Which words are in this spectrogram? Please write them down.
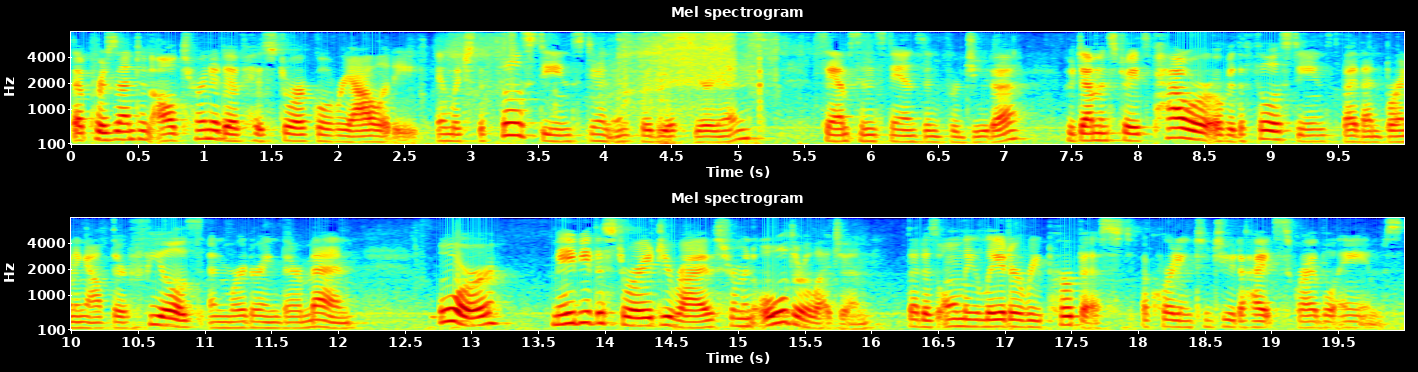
that present an alternative historical reality in which the Philistines stand in for the Assyrians, Samson stands in for Judah, who demonstrates power over the Philistines by then burning out their fields and murdering their men. Or maybe the story derives from an older legend that is only later repurposed according to Judahite scribal aims.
